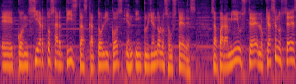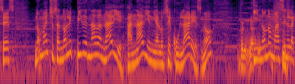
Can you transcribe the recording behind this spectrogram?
eh, con ciertos artistas católicos, incluyéndolos a ustedes. O sea, para mí, usted, lo que hacen ustedes es, no manches, o sea, no le piden nada a nadie, a nadie, ni a los seculares, ¿no? Y no nomás en la.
